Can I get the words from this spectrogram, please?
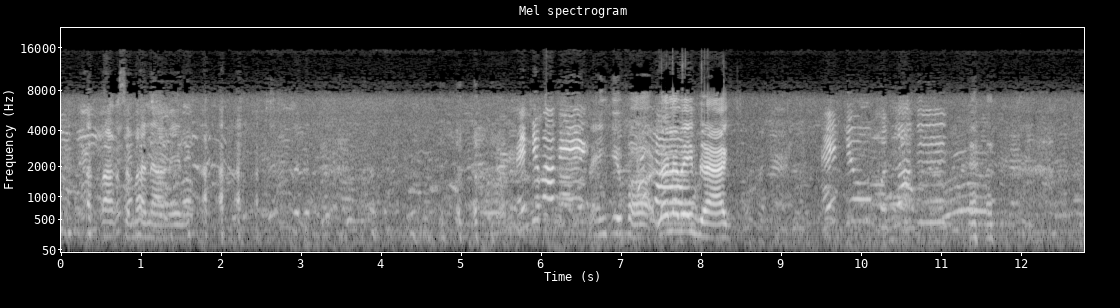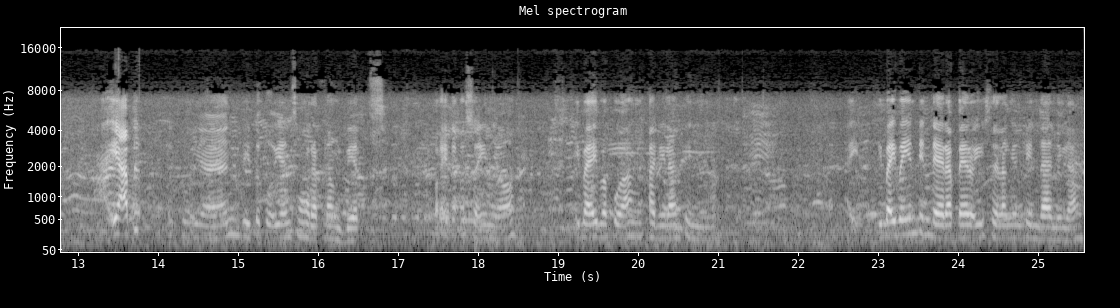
Mga kasamahan namin. Thank you, Mami. Thank you po. Lola Bay Vlog. Thank you. Good luck. I-upload po yan. Dito po yan sa harap ng bits. Pakita ko sa inyo. Iba-iba po ang kanilang tinda. Ay, iba-iba yung tindera pero isa lang yung tinda nila.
